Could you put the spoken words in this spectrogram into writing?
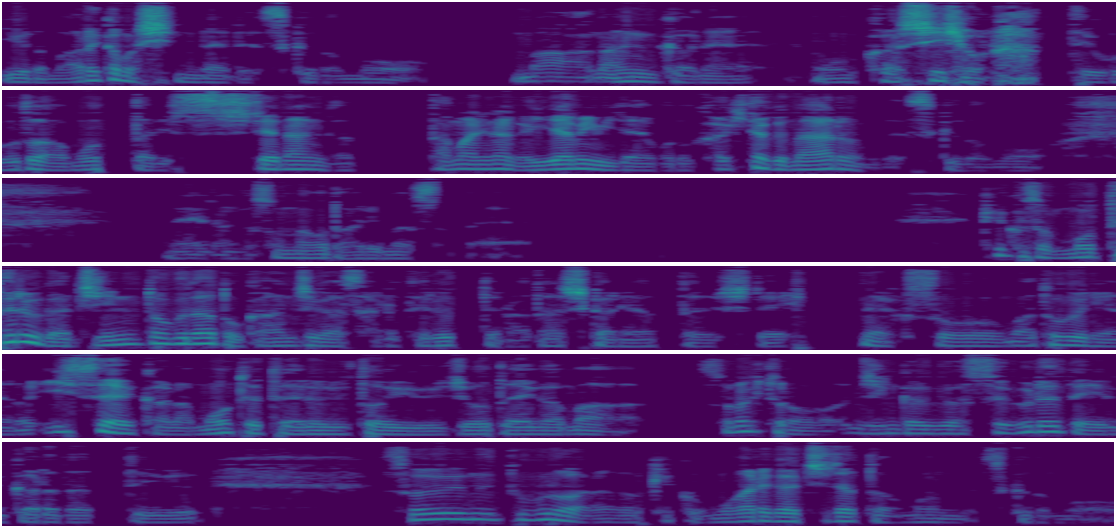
言うのもあれかもしれないですけども、まあなんかね、おかしいよなっていうことは思ったりして、なんか、たまになんか嫌味みたいなこと書きたくなるんですけども、ね、なんかそんなことありますね。結構そのモテるが人徳だと勘違いされてるっていうのは確かにあったりして、ね、そう、まあ、特にあの異性からモテてるという状態がまあ、その人の人格が優れているからだっていうそういうところはなんか結構思われがちだと思うんですけども、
